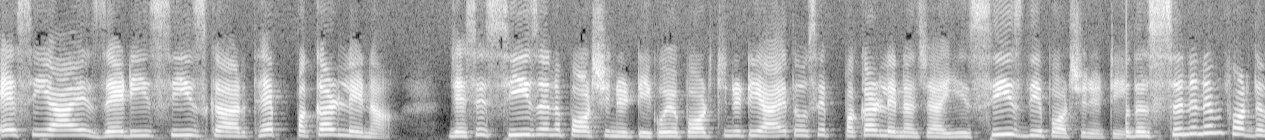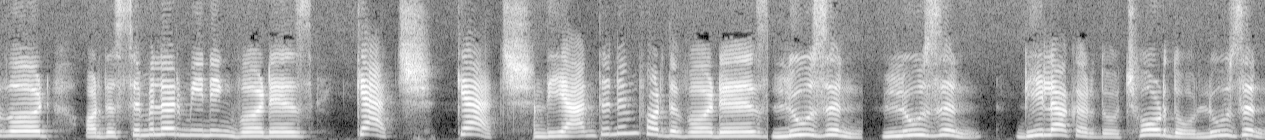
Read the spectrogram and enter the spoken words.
S E I Z E seize का अर्थ है पकड़ लेना। जैसे सीज एन अपॉर्चुनिटी कोई अपॉर्चुनिटी आए तो उसे पकड़ लेना चाहिए seize the opportunity the synonym for the word और the similar meaning word is catch catch the for the word is loosen loosen ढीला कर दो, छोड़ दो loosen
